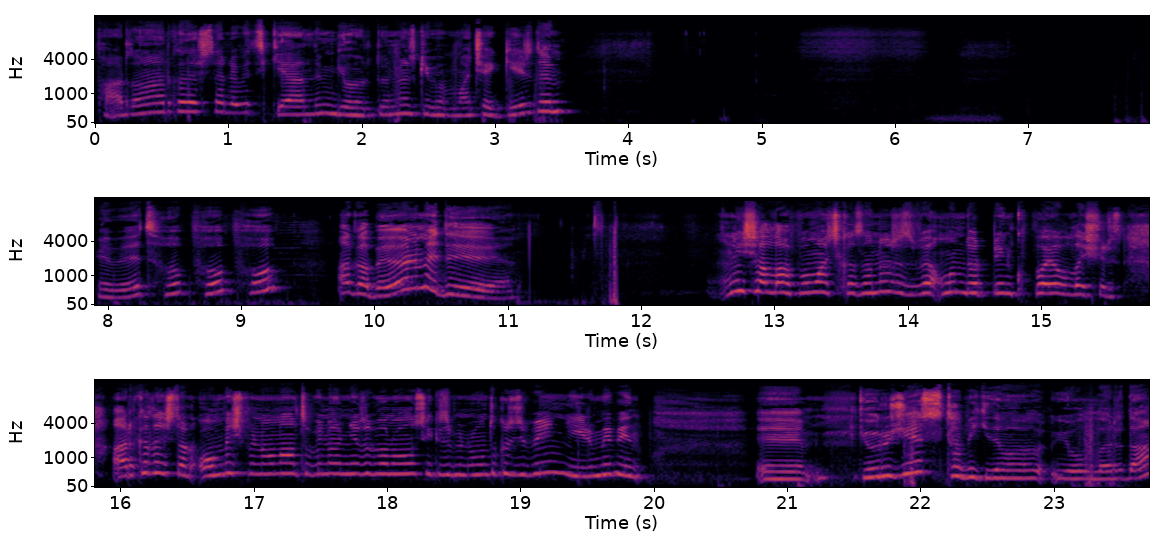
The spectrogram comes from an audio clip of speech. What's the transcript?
Pardon arkadaşlar evet geldim gördüğünüz gibi maça girdim. Evet hop hop hop. Aga be ölmedi. İnşallah bu maç kazanırız ve 14.000 kupaya ulaşırız. Arkadaşlar 15.000, 16.000, 17.000, 18.000, 19.000, 20.000 ee, göreceğiz. Tabii ki de yolları da.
